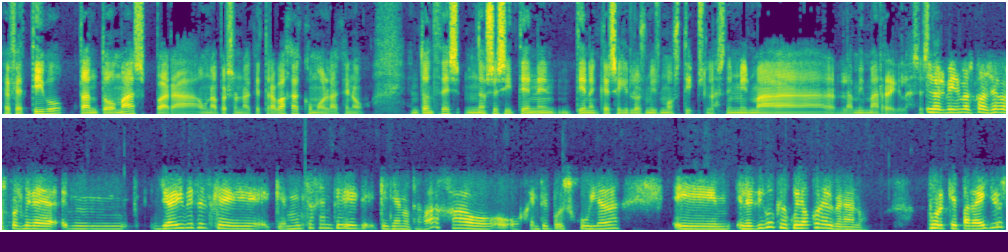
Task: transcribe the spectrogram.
efectivo, tanto más para una persona que trabaja como la que no. Entonces, no sé si tienen, tienen que seguir los mismos tips, las mismas, las mismas reglas. Los mismos consejos, pues mira, mm, yo hay veces que, que mucha gente que ya no trabaja o, gente pues jubilada, eh, les digo que cuidado con el verano porque para ellos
